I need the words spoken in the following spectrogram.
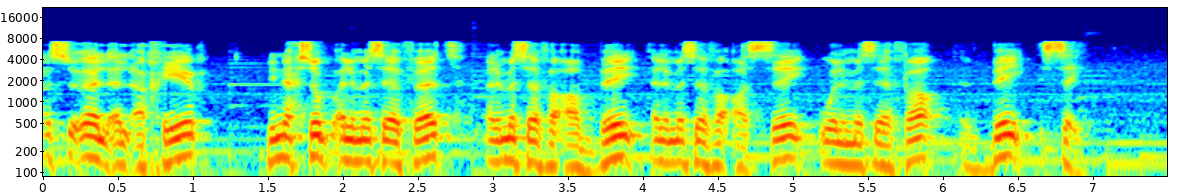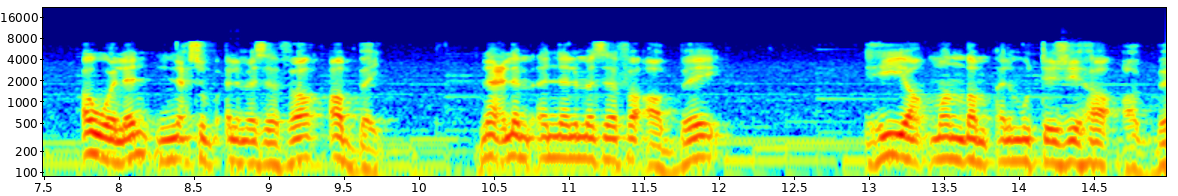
السؤال الأخير. لنحسب المسافات المسافة AB المسافة AC والمسافة BC أولا لنحسب المسافة AB نعلم أن المسافة AB هي منظم المتجهة AB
